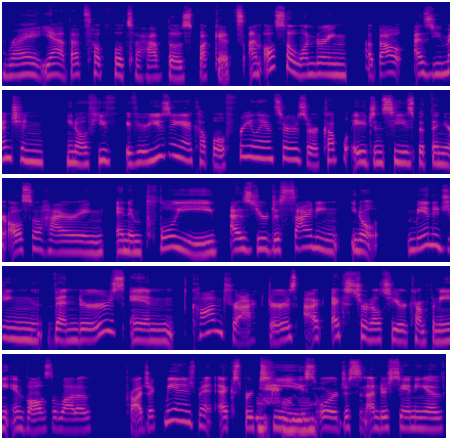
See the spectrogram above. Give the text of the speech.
Right. Yeah, that's helpful to have those buckets. I'm also wondering about as you mentioned, you know, if you if you're using a couple freelancers or a couple agencies, but then you're also hiring an employee as you're deciding, you know, managing vendors and contractors external to your company involves a lot of project management expertise mm-hmm. or just an understanding of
